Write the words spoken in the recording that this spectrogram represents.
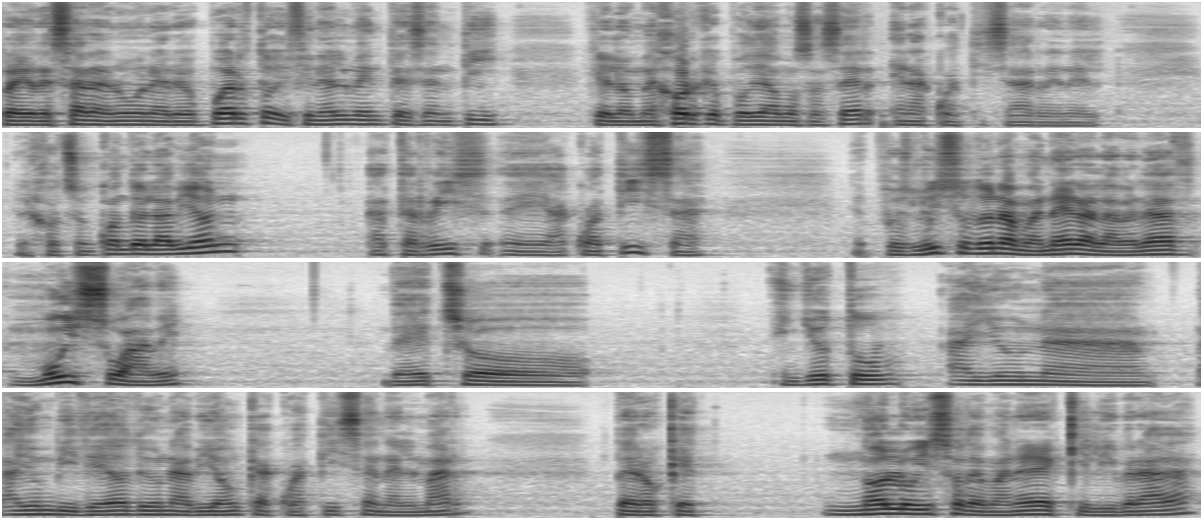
regresar a un aeropuerto y finalmente sentí que lo mejor que podíamos hacer era acuatizar en el, el Hudson. Cuando el avión aterriza, eh, acuatiza, pues lo hizo de una manera, la verdad, muy suave. De hecho, en YouTube hay, una, hay un video de un avión que acuatiza en el mar, pero que no lo hizo de manera equilibrada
